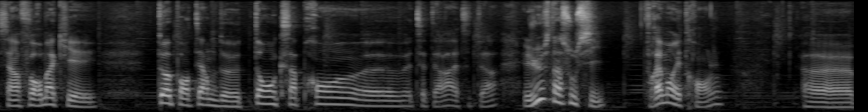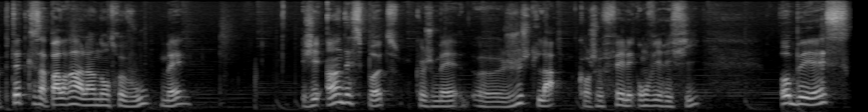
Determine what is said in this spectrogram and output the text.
C'est un format qui est top en termes de temps que ça prend, euh, etc., etc. Et juste un souci, vraiment étrange, euh, peut-être que ça parlera à l'un d'entre vous, mais j'ai un des spots que je mets euh, juste là, quand je fais les on vérifie. OBS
